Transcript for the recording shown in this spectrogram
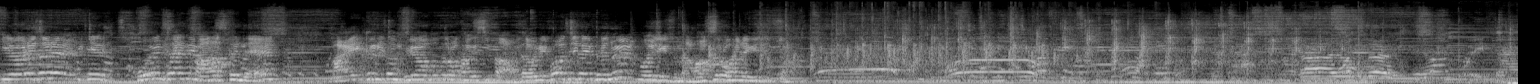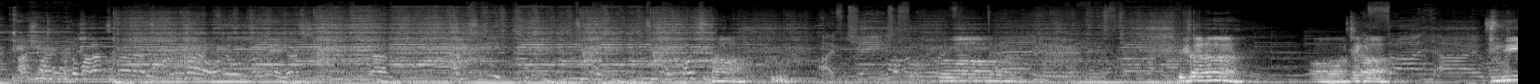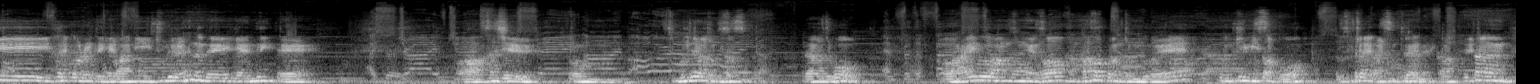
예전에 이렇게 모임 사람들이 많았을 텐데 마이크를 좀 드려보도록 하겠습니다. 자, 우리 번지 대표님을 모시겠습니다. 박수로 환영해 주십시오. 자 여러분들 아쉬운 부분도 많았지만 정말 어려운 중에 열심히 참치 유튜브 유튜브 펀치 아, 어, 일단은 어, 제가 준비할 거를 되게 많이 준비를 했는데 이게 엔딩 때 아, 사실 좀 문제가 좀 있었습니다. 그래가지고 어, 라이브 방송에서 한 다섯 번 정도의 끊김이 있었고 스트라이 말씀드려야 되니까 일단은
